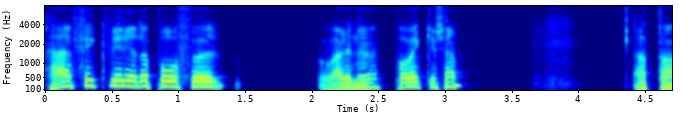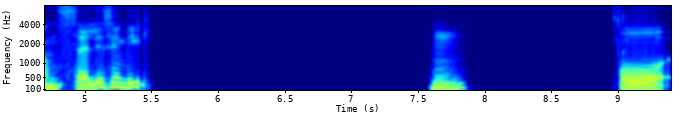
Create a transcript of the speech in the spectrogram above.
Här fick vi reda på för, vad är det nu, ett par veckor sedan, att han säljer sin bil. Mm. Och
